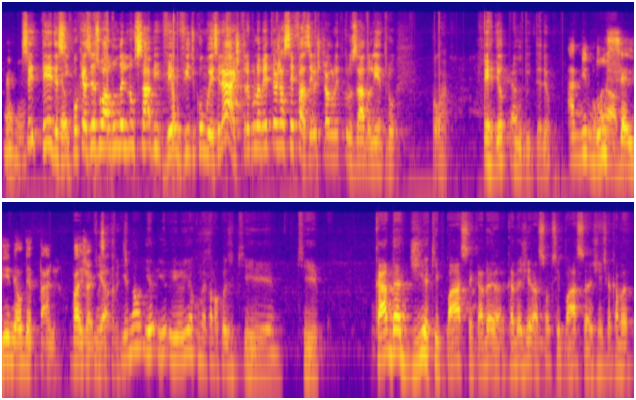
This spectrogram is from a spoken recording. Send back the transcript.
Uhum. Você entende assim? Porque às vezes o aluno ele não sabe ver um vídeo como esse. Ele, ah, estrangulamento eu já sei fazer, o estrangulamento cruzado ali entrou. Porra, perdeu é. tudo, entendeu? A minúcia ali, né? O detalhe. Vai, Jair. Exatamente. E, não, eu, eu, ia comentar uma coisa que, que cada dia que passa, cada, cada geração que se passa, a gente acaba,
